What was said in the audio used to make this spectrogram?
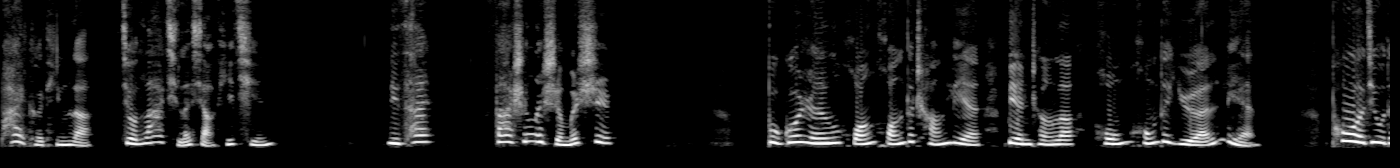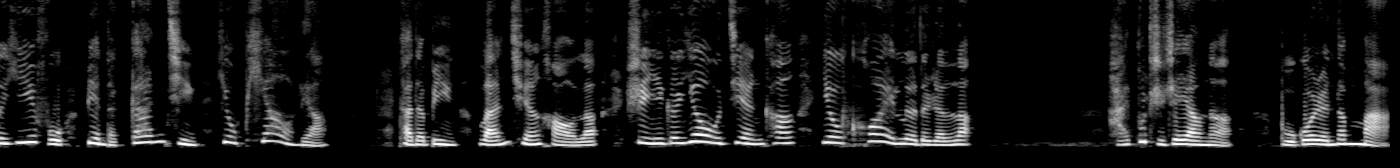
派克听了，就拉起了小提琴。你猜？发生了什么事？不过人黄黄的长脸变成了红红的圆脸，破旧的衣服变得干净又漂亮，他的病完全好了，是一个又健康又快乐的人了。还不止这样呢，补锅人的马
